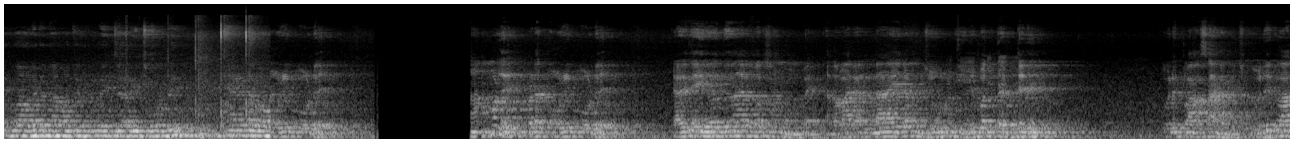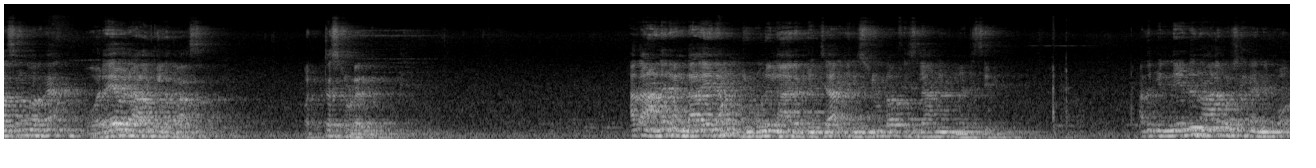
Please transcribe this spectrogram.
അള്ളാഹുവിന്റെ നാമത്തിൽ വിളിച്ച് അറിയിച്ചുകൊണ്ട് എന്റെ കോഴിക്കോട്. നമ്മൾ ഇവിടെ കോഴിക്കോട് കഴിഞ്ഞ ഇരുപത്തിനാല് വർഷം മുമ്പേ അഥവാ രണ്ടായിരം ജൂൺ ഇരുപത്തെട്ടിന് ഒരു ക്ലാസ് ആരംഭിച്ചു. ഒരു ക്ലാസ് എന്ന് പറഞ്ഞാൽ ഒരേ ഒരാൾക്കുള്ള ക്ലാസ്. ഒറ്റ സ്റ്റുഡന്റ് അതാണ് രണ്ടായിരം ജൂണിൽ ആരംഭിച്ച ഇൻസ്റ്റിറ്റ്യൂട്ട് ഓഫ് ഇസ്ലാമിക് മെഡിസിൻ. അത് പിന്നീട് നാല് വർഷം കഴിഞ്ഞപ്പോൾ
